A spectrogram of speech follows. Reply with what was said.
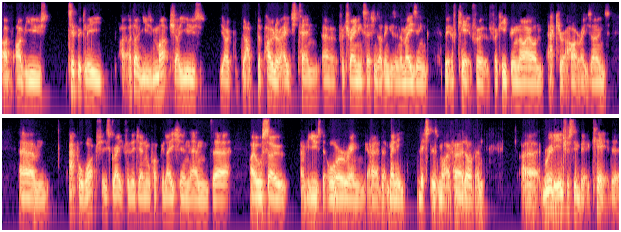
I've I've used typically I, I don't use much. I use you know the, the Polar H10 uh, for training sessions. I think is an amazing bit of kit for for keeping an eye on accurate heart rate zones. Um, Apple Watch is great for the general population, and uh, I also have used the Oura Ring uh, that many listeners might have heard of, and uh, really interesting bit of kit that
